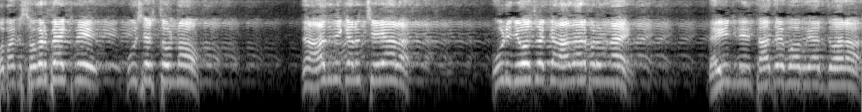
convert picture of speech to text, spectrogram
ఒక పక్క షుగర్ ఫ్యాక్టరీ పూసేస్తూ ఉన్నాం. దాని ఆధునీకరణ చేయాలా? మూడు నియోజకవర్గాలు ఆధారపడి ఉన్నాయి. దయించి నేను తాతయ్య బాబు గారి ద్వారా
